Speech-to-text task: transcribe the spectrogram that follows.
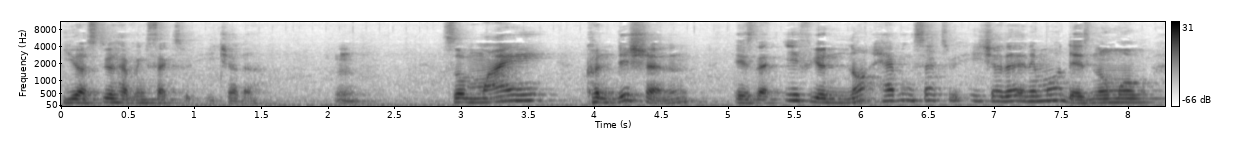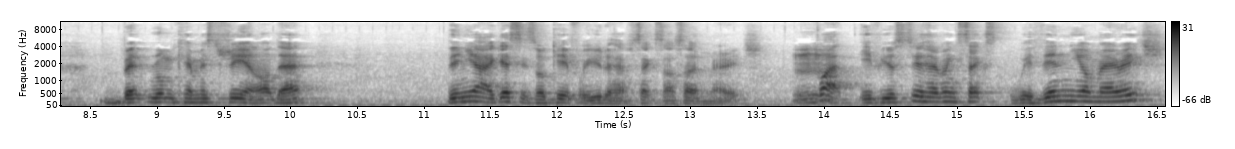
you are still having sex with each other. Mm. So my condition is that if you're not having sex with each other anymore, there's no more bedroom chemistry and all that, then yeah, I guess it's okay for you to have sex outside of marriage. Mhm. But if you're still having sex within your marriage,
